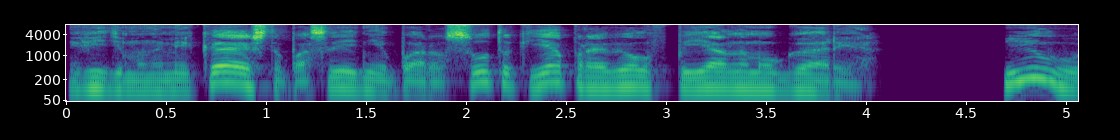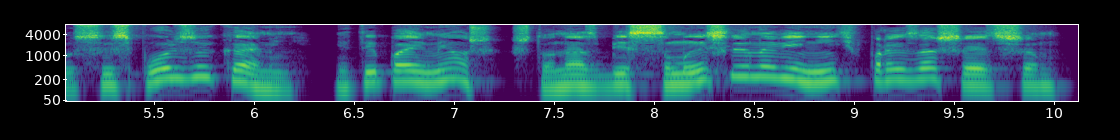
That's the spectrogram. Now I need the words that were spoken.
видимо, намекая, что последние пару суток я провел в пьяном угаре. «Илвус, используй камень, и ты поймешь, что нас бессмысленно винить в произошедшем.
